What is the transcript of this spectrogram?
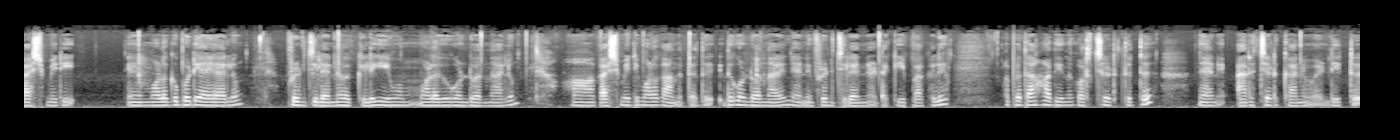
കാശ്മീരി മുളക് പൊടി ആയാലും ഫ്രിഡ്ജിൽ തന്നെ വെക്കൽ ഈ മുളക് കൊണ്ടുവന്നാലും കാശ്മീരി മുളകാണ് ഇട്ടത് ഇത് കൊണ്ടുവന്നാലും ഞാൻ ഫ്രിഡ്ജിൽ തന്നെ ഇട്ട കീപ്പാക്കൽ അപ്പോൾ ഇതാ അതിൽ നിന്ന് കുറച്ചെടുത്തിട്ട് ഞാൻ അരച്ചെടുക്കാനും വേണ്ടിയിട്ട്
